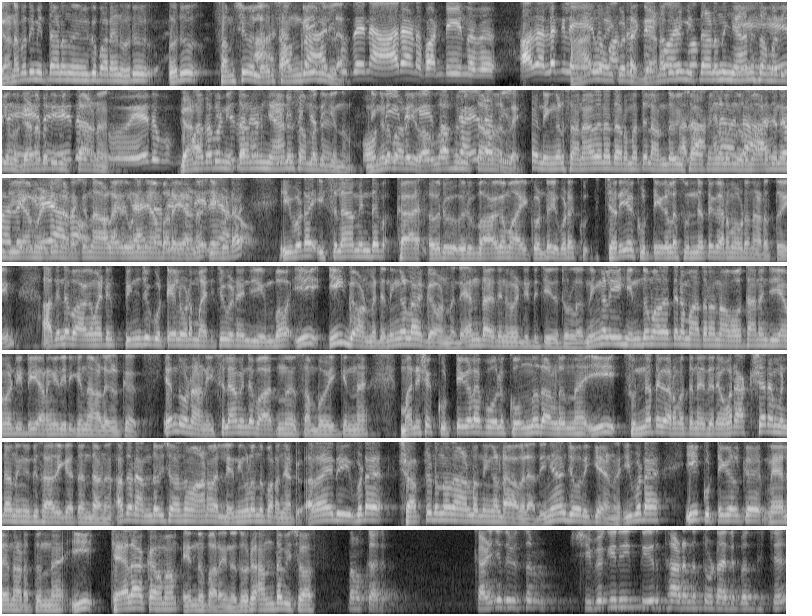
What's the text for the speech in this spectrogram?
ഗണപതി മിത്താണെന്ന് നിങ്ങൾക്ക് പറയാൻ ഒരു ഒരു സംശയമില്ല ഒരു ശങ്കയുമില്ല. ആരാണ് ഫണ്ട് ചെയ്യുന്നത്? അതല്ലെങ്കിൽ ആയിക്കോട്ടെ ഗണപതി മിത്താണെന്ന് ഞാൻ സമ്മതിക്കുന്നു ഗണപതി മിത്താണ്. ഗണപതി മിത്താണെന്ന് ഞാൻ? സമ്മതിക്കുന്നു. നിങ്ങൾ പറയൂ അള്ളാഹു മിത്താണല്ലേ നിങ്ങൾ സനാതന ധർമ്മത്തിൽ അന്ധവിശ്വാസങ്ങൾ നിർമ്മാർജനം ചെയ്യാൻ വേണ്ടി നടക്കുന്ന ആളായതുകൊണ്ട് ഞാൻ പറയാണ് ഇവിടെ? ഇവിടെ ഇസ്ലാമിന്റെ ഒരു ഒരു ഭാഗമായിക്കൊണ്ട് ഇവിടെ ചെറിയ കുട്ടികളെ സുന്നത്ത് കർമ്മം ഇവിടെ നടത്തുകയും അതിന്റെ ഭാഗമായിട്ട് പിഞ്ചു കുട്ടികൾ ഇവിടെ മരിച്ചു വിടുകയും ചെയ്യുമ്പോൾ ഈ ഈ ഗവൺമെന്റ് നിങ്ങളുടെ ഗവൺമെന്റ് എന്താ ഇതിനു വേണ്ടിയിട്ട് ചെയ്തിട്ടുള്ളത്? നിങ്ങൾ ഈ ഹിന്ദു മതത്തിനെ മാത്രം നവോത്ഥാനം ചെയ്യാൻ വേണ്ടിയിട്ട് ഇറങ്ങിയിരിക്കുന്ന ആളുകൾക്ക് എന്തുകൊണ്ടാണ് ഇസ്ലാമിന്റെ ഭാഗത്ത് നിന്ന് സംഭവിക്കുന്ന മനുഷ്യ കുട്ടികളെ പോലും കൊന്നു തള്ളുന്ന ഈ സുന്നത്ത് കർമ്മത്തിനെതിരെ ഒരക്ഷരം മിണ്ടാൻ നിങ്ങൾക്ക് സാധിക്കാത്ത എന്താണ്? അതൊരു അന്ധവിശ്വാസമാണോ അല്ലേ? നിങ്ങളൊന്ന് പറഞ്ഞു അതായത് ഇവിടെ ഷർട്ട് ഇടുന്നതാണല്ലോ നിങ്ങളുടെ ആവലാതി. ഞാൻ ചോദിക്കുകയാണ് ഇവിടെ ഈ കുട്ടികൾക്ക് മേലെ നടത്തുന്ന ഈ ചേലാക്രമം എന്ന് പറയുന്നത് ഒരു അന്ധവിശ്വാസം. നമസ്കാരം. കഴിഞ്ഞ ദിവസം ശിവഗിരി തീർത്ഥാടനത്തോടനുബന്ധിച്ച്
